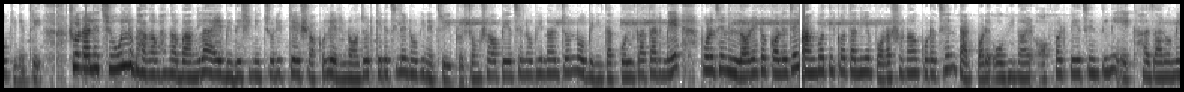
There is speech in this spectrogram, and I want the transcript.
অভিনেত্রী। সোনালী চুল, ভাঙা ভাঙা বাংলায় বিদেশিনী চরিত্রে সকলের নজর কেড়েছিলেন অভিনেত্রী। প্রশংসাও পেয়েছেন অভিনয়ের জন্য। অভিনেতা কলকাতার মেয়ে পড়েছেন লরেটো কলেজে। সাংবাদিকতা নিয়ে পড়াশোনাও করেছেন। তারপরে অভিনয়ের অফার পেয়েছেন তিনি। এক হাজারো মে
